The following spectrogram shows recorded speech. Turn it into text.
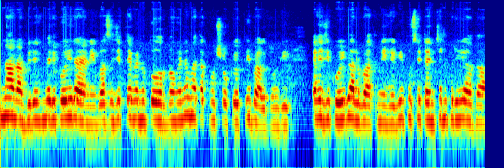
ਨਾ ਨਾ ਵੀਰੇ ਮੇਰੀ ਕੋਈ ਰਾਏ ਨਹੀਂ ਬਸ ਜਿੱਥੇ ਮੈਨੂੰ ਤੋਰ ਦੋਗੇ ਨਾ ਮੈਂ ਤਾਂ ਖੁਸ਼ ਹੋ ਕੇ ਉੱਥੇ ਹੀ ਵਗ ਜਾਊਂਗੀ। ਇਹੋ ਜੀ ਕੋਈ ਗੱਲਬਾਤ ਨਹੀਂ ਹੈਗੀ ਤੁਸੀਂ ਟੈਨਸ਼ਨ ਫਰੀ ਆਦਾ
